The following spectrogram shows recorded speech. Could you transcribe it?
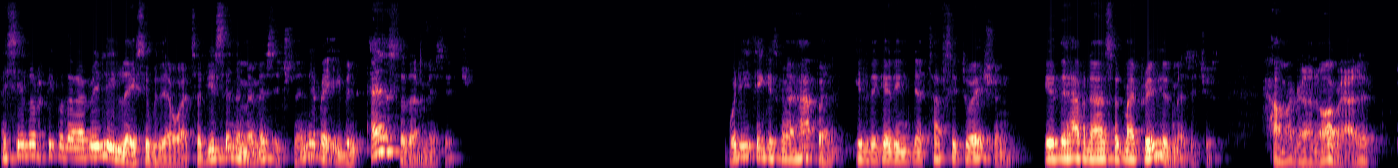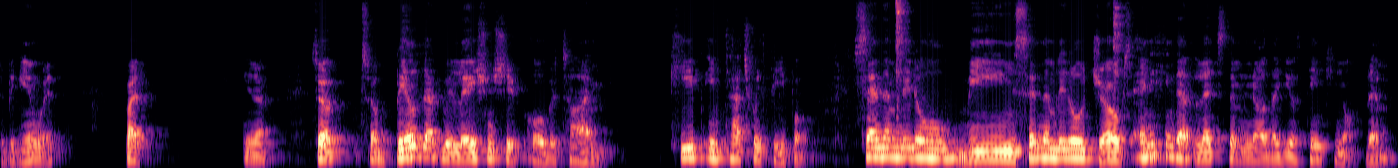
I see a lot of people that are really lazy with their WhatsApp. You send them a message, they never even answer that message. What do you think is going to happen if they get in a tough situation? If they haven't answered my previous messages, how am I going to know about it to begin with? But, you know, so so build that relationship over time. Keep in touch with people Send them little memes, send them little jokes, anything that lets them know that you're thinking of them.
